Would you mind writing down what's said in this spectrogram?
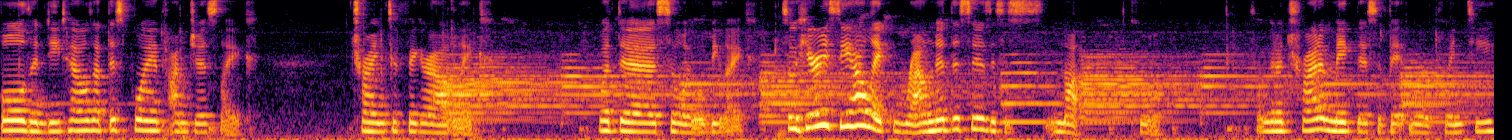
folds and details at this point. I'm just like trying to figure out like what the silhouette will be like. So here you see how like rounded this is? This is not cool. So I'm gonna try to make this a bit more pointy.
